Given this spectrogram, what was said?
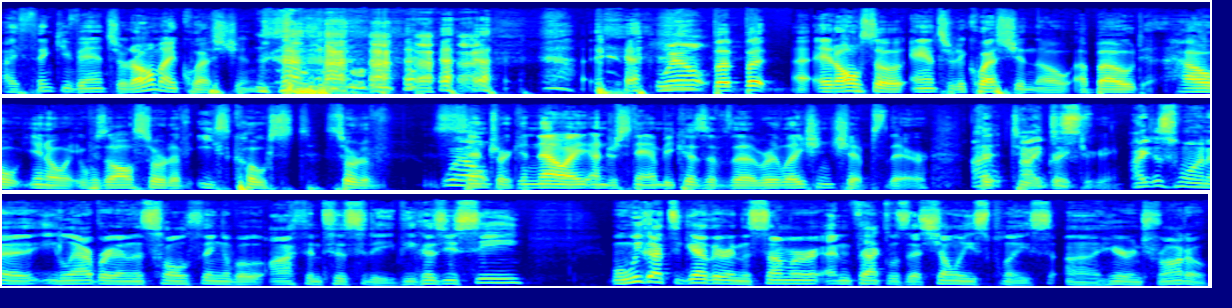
I think you've answered all my questions. well, but but it also answered a question though about how you know it was all sort of East Coast sort of well, centric, and now I understand because of the relationships there to, I, to I a great just, degree. I just want to elaborate on this whole thing about authenticity because you see, when we got together in the summer, and in fact, it was at Shelley's place uh, here in Toronto.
